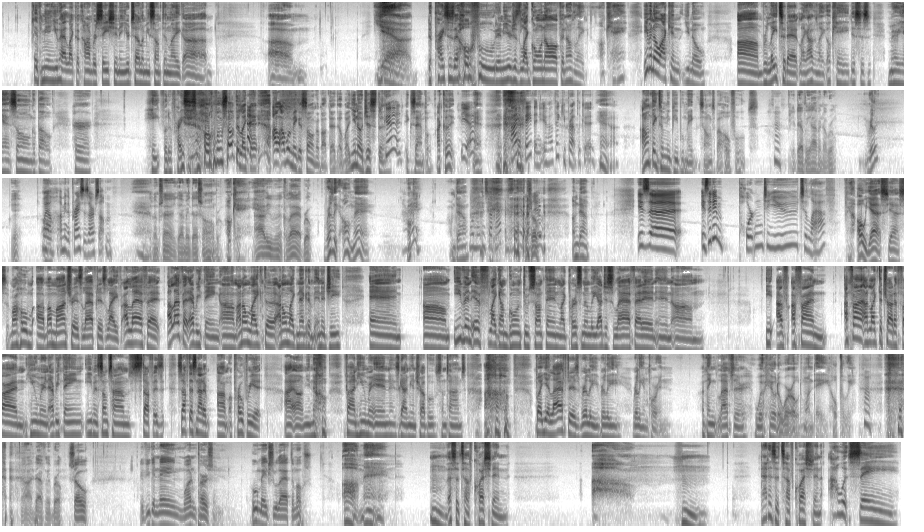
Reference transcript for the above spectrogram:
if me and you had like a conversation and you're telling me something like uh, um yeah the prices at whole food and you're just like going off and i'm like okay even though i can you know um relate to that like i'm like okay this is marianne's song about her hate for the prices of whole food something like that I, I would make a song about that though but you know just the could. example i could Yeah. yeah I have faith in you. I think you probably could. yeah i don't think too many people make songs about whole foods You definitely haven't, though, bro. really Yeah. Well, I mean the prices are something. That's what I'm saying. You gotta make that song, bro. okay yeah. I'll even collab, bro. really oh man All right. okay i'm down We're making stuff happen right here, For right sure. now. i'm down Is uh is it important to you to laugh? Oh yes, yes. My whole uh, my mantra is laughter is life. I laugh at I laugh at everything. Um, I don't like the I don't like negative energy, and um, even if like I'm going through something like personally, I just laugh at it, and um, I I find. I find I like to try to find humor in everything, even sometimes stuff is stuff that's not um, appropriate. I um you know find humor in. It's got me in trouble sometimes, um, but yeah, laughter is really really really important. I think laughter will heal the world one day, hopefully. No, definitely, bro. So, if you can name one person, who makes you laugh the most? Oh man, mm, that's a tough question. Oh, hmm, that is a tough question. I would say,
